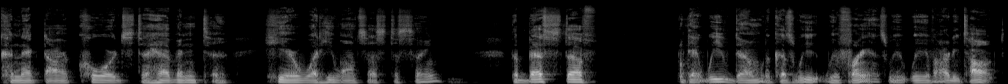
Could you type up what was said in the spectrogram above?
connect our chords to heaven to hear what he wants us to sing. The best stuff that we've done because we we're friends. We we've already talked.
